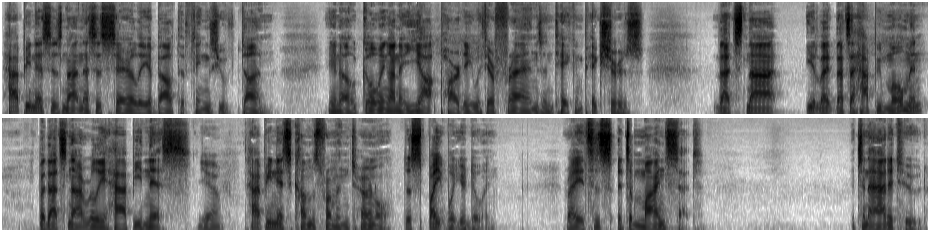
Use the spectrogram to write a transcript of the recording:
Happiness is not necessarily about the things you've done. You know, going on a yacht party with your friends and taking pictures. That's not like that's a happy moment, but that's not really happiness. Yeah. Happiness comes from internal, despite what you're doing, right? It's a, it's a mindset. It's an attitude.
